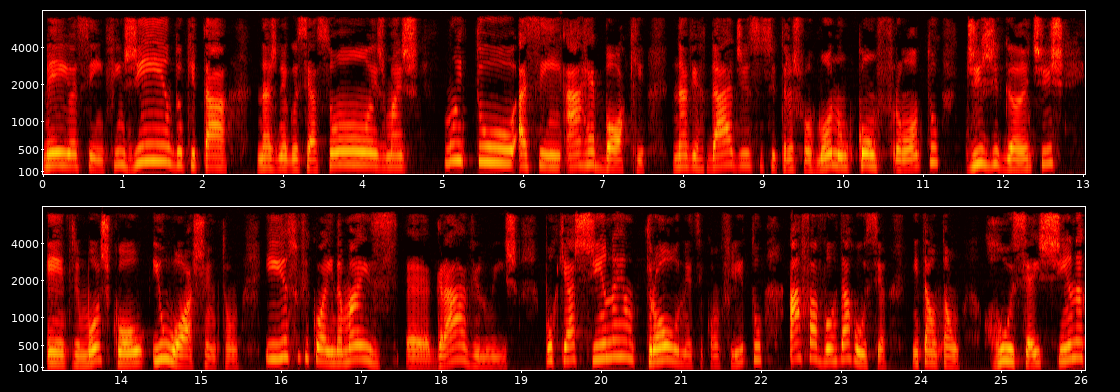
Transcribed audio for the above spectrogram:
meio assim, fingindo que está nas negociações, mas muito assim a reboque. Na verdade, isso se transformou num confronto de gigantes entre Moscou e Washington. E isso ficou ainda mais é, grave, Luiz, porque a China entrou nesse conflito a favor da Rússia. Então, então Rússia e China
